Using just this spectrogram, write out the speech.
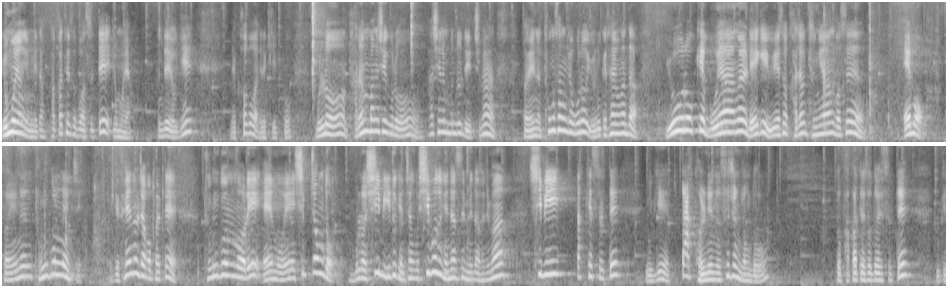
요 모양입니다. 바깥에서 보았을 때 요 모양. 근데 여기에 네, 커버가 이렇게 있고. 물론 다른 방식으로 하시는 분들도 있지만 저희는 통상적으로 이렇게 사용한다. 이렇게 모양을 내기 위해서 가장 중요한 것은 에모 저희는 둥근 렌즈. 이렇게 펜을 작업할 때 둥근 머리 에모의 10 정도. 물론 12도 괜찮고 15도 괜찮습니다. 하지만 12딱 했을 때 여기에 딱 걸리는 수준 정도. 또 바깥에서도 했을 때 여기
